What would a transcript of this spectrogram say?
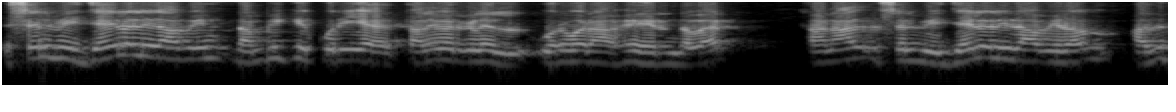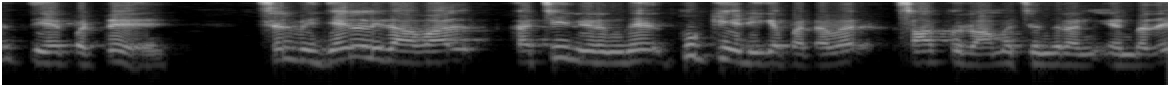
செல்வி ஜெயலலிதாவின் நம்பிக்கைக்குரிய தலைவர்களில் ஒருவராக இருந்தவர். ஆனால் செல்வி ஜெயலலிதாவிடம் அதிருப்தி ஏற்பட்டு செல்வி ஜெயலலிதாவால் கட்சியில் இருந்து தூக்கி அடிக்கப்பட்டவர் சாத்தூர் ராமச்சந்திரன் என்பது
